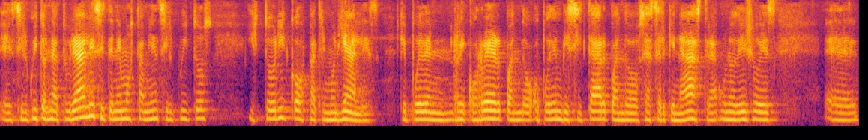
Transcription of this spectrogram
eh, circuitos naturales y tenemos también circuitos históricos patrimoniales que pueden recorrer cuando o pueden visitar cuando se acerquen a Astra. Uno de ellos es eh,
